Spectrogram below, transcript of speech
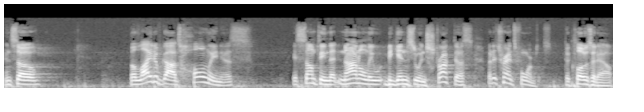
And so, the light of God's holiness is something that not only begins to instruct us, but it transforms us. To close it out,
